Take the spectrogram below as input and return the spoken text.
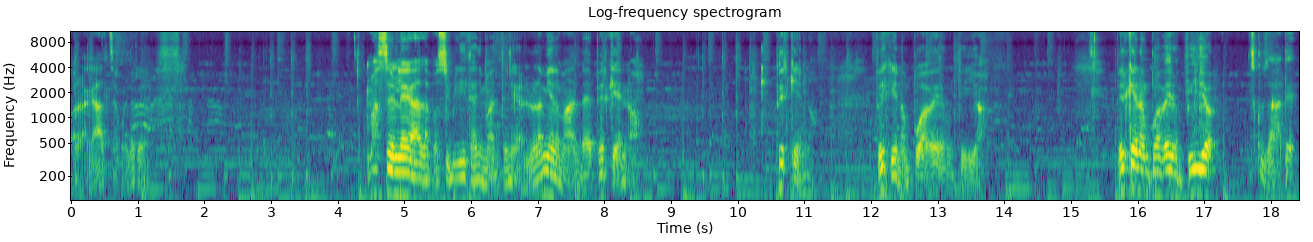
o ragazza, quello che. Ma se lei ha la possibilità di mantenerlo, la mia domanda è perché no? Perché no? Perché non può avere un figlio? Perché non può avere un figlio? Scusate,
